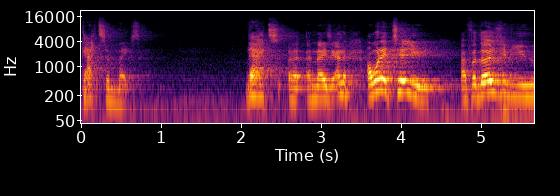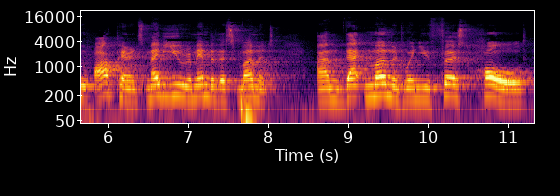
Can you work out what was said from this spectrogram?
That's amazing. That's uh, amazing. And I want to tell you, uh, for those of you who are parents, maybe you remember this moment, um, that moment when you first hold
